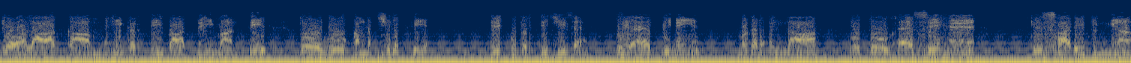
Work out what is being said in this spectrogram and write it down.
جو اولاد کام نہیں کرتی، بات نہیں مانتی، تو وہ کم اچھی لگتی ہے۔ ایک قدرتی چیز ہے، کوئی عیب بھی نہیں ہے۔ مگر اللہ، وہ تو ایسے ہیں کہ ساری دنیا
